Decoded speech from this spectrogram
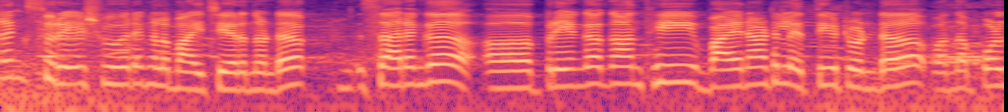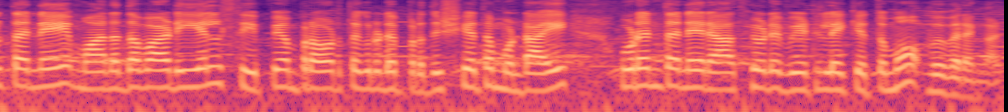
സാരംഗ് സുരേഷ് വിവരങ്ങളുമായി ചേരുന്നുണ്ട്. സാരംഗ് പ്രിയങ്ക ഗാന്ധി വയനാട്ടിൽ എത്തിയിട്ടുണ്ട്. വന്നപ്പോൾ തന്നെ മാനന്തവാടിയിൽ സി പി എം പ്രവർത്തകരുടെ പ്രതിഷേധമുണ്ടായി. ഉടൻ തന്നെ രാധയുടെ വീട്ടിലേക്ക് എത്തുമോ വിവരങ്ങൾ?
